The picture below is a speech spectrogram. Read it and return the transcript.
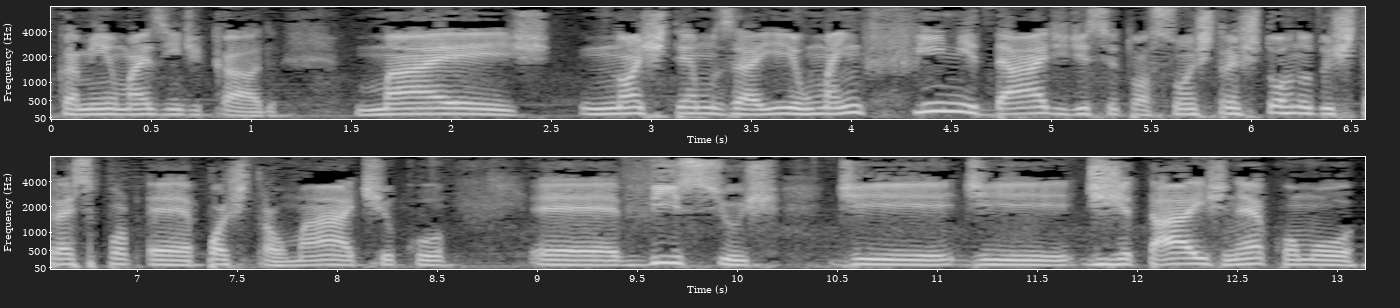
o caminho mais indicado. Mas nós temos aí uma infinidade de situações, transtorno do estresse é, pós-traumático, é, vícios de, de, digitais, né, como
